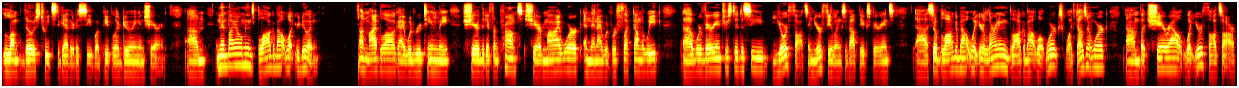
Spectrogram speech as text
lump those tweets together to see what people are doing and sharing. Um, and then by all means, blog about what you're doing. On my blog, I would routinely share the different prompts, share my work, and then I would reflect on the week. Uh, we're very interested to see your thoughts and your feelings about the experience. Uh, so, blog about what you're learning, blog about what works, what doesn't work, um, but share out what your thoughts are,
